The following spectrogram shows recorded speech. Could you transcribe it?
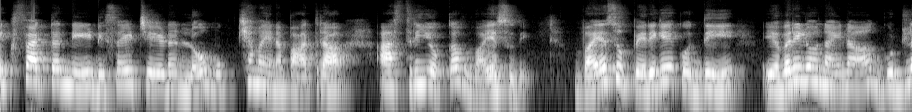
ఎగ్ ఫ్యాక్టర్ని డిసైడ్ చేయడంలో ముఖ్యమైన పాత్ర ఆ స్త్రీ యొక్క వయసుది. వయసు పెరిగే కొద్దీ ఎవరిలోనైనా గుడ్ల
